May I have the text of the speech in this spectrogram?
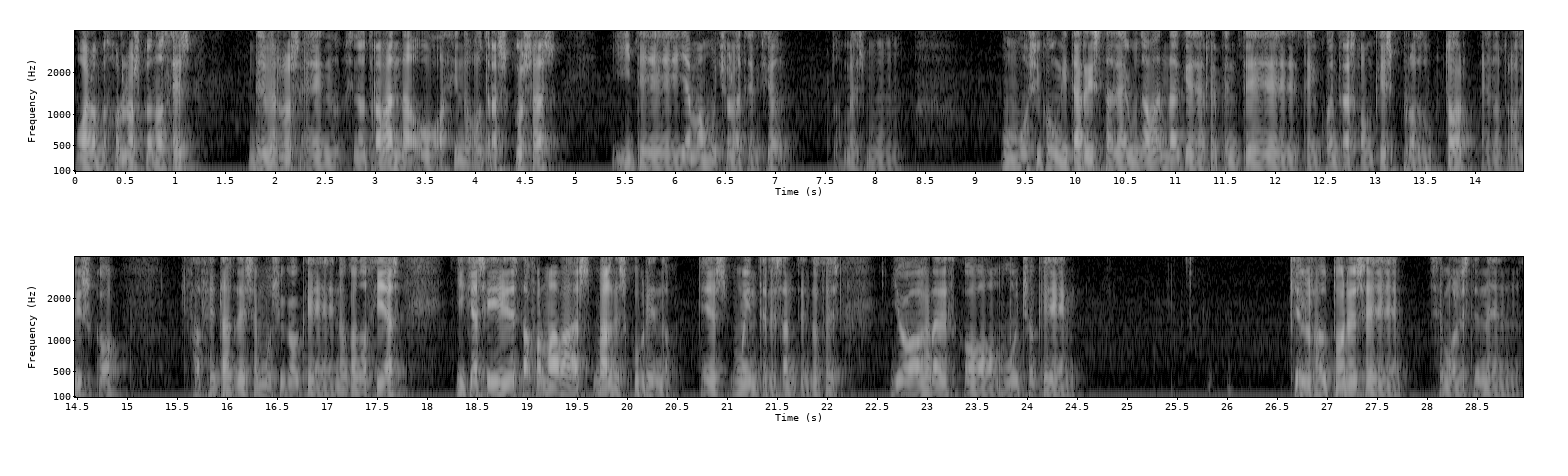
o a lo mejor los conoces de verlos en, otra banda o haciendo otras cosas y te llama mucho la atención. Es un, un músico, un guitarrista de alguna banda que de repente te encuentras con que es productor en otro disco, facetas de ese músico que no conocías y que así de esta forma vas, vas descubriendo. Es muy interesante. Entonces yo agradezco mucho que, que los autores se molesten en,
